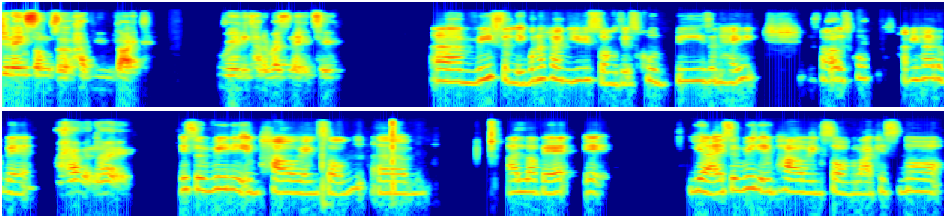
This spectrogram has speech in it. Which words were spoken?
Jhené songs have you like really kind of resonated to? Um, recently, one of her new songs. It's called Bees and H. Is that oh. what it's called? Have you heard of it? I haven't. No. It's a really empowering song. Um, I love it. It, yeah, it's a really empowering song. Like it's not.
